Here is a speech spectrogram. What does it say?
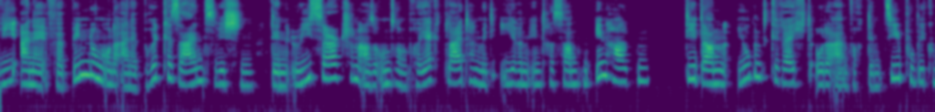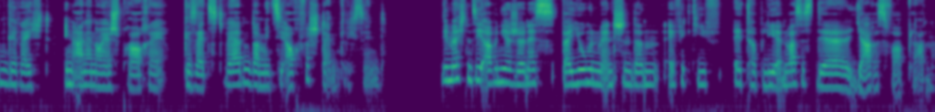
wie eine Verbindung oder eine Brücke sein zwischen den Researchern, also unseren Projektleitern mit ihren interessanten Inhalten, die dann jugendgerecht oder einfach dem Zielpublikum gerecht in eine neue Sprache gesetzt werden, damit sie auch verständlich sind. Wie möchten Sie Avenir Jeunesse bei jungen Menschen dann effektiv etablieren? Was ist der Jahresfahrplan?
